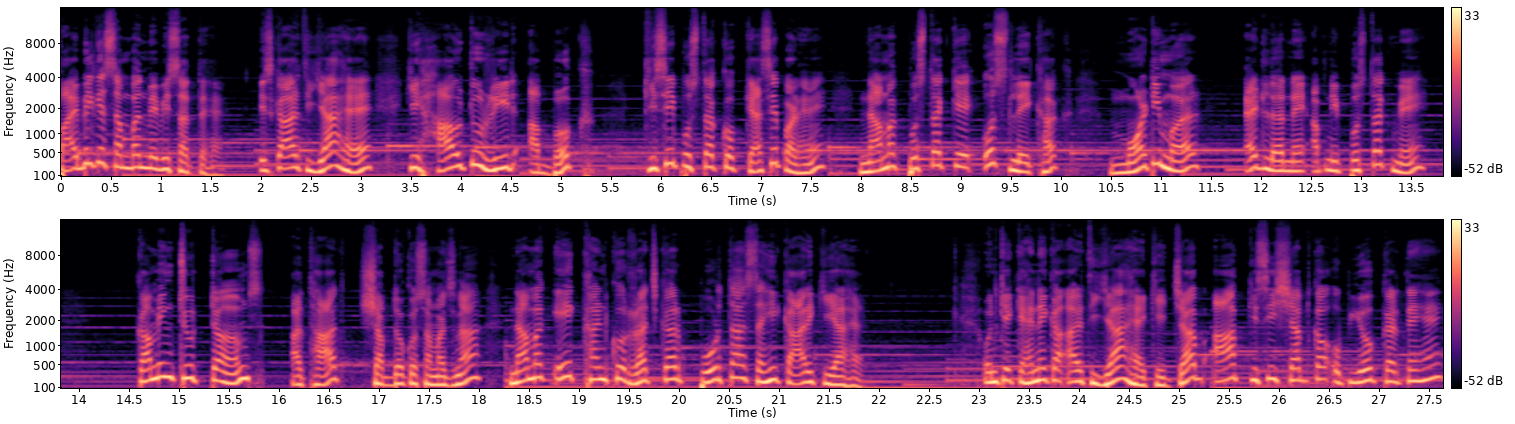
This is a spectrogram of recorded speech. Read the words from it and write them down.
बाइबल के संबंध में भी सत्य है। इसका अर्थ यह है कि how to read a book किसी पुस्तक को कैसे पढ़ें, नामक पुस्तक के उस लेखक मोर्टिमर एडलर ने अपनी पुस्तक में कमिंग टू टर्म्स अर्थात शब्दों को समझना, नामक एक खंड को रचकर पूर्णता सही कार्य किया है। उनके कहने का अर्थ यह है कि जब आप किसी शब्द का उपयोग करते हैं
